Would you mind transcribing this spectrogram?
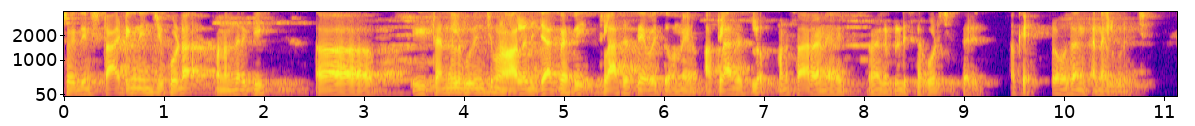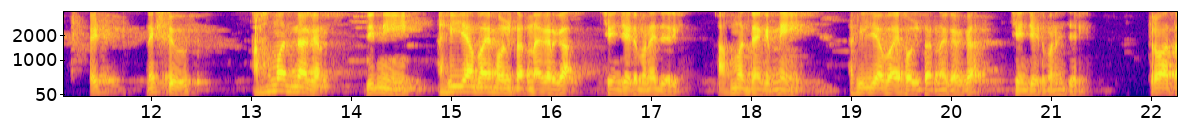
సో దీని స్టార్టింగ్ నుంచి కూడా మనందరికీ ఈ టన్నెల్ గురించి మనం ఆల్రెడీ జాగ్రఫీ క్లాసెస్ ఏవైతే ఉన్నాయో ఆ క్లాసెస్లో మన సార్ అనే వెంకటరెడ్డి సార్ కూడా చెప్పారు ఓకే రోహతంగ్ టన్నెల్ గురించి. రైట్? నెక్స్ట్ అహ్మద్ నగర్. దీన్ని అహిల్యాబాయ్ హోల్కర్ నగర్గా చేంజ్ చేయడం అనేది జరిగింది. అహ్మద్ నగర్ని అహిల్యాబాయ్ హోల్కర్ నగర్గా చేంజ్ చేయడం అనేది జరిగింది. తర్వాత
